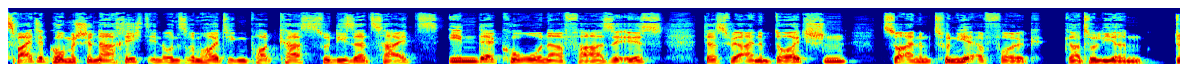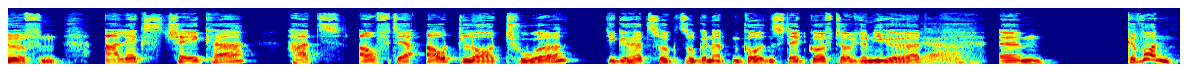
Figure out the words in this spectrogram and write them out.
Zweite komische Nachricht in unserem heutigen Podcast zu dieser Zeit in der Corona-Phase ist, dass wir einem Deutschen zu einem Turniererfolg gratulieren dürfen. Alex Chaker hat auf der Outlaw Tour, die gehört zur sogenannten Golden State Golf Tour, habe ich noch nie gehört, ja. ähm, gewonnen.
